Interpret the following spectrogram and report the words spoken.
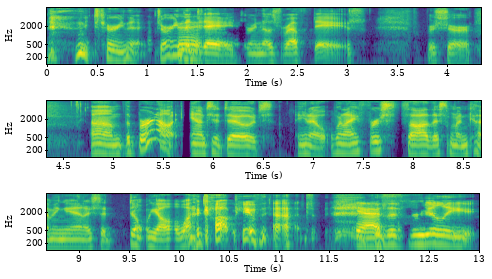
during the during the day during those rough days for sure. Um, the burnout antidote you know when i first saw this one coming in i said don't we all want a copy of that? Because Yes. it's really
